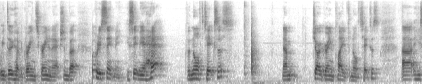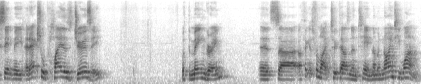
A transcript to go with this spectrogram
we do have a green screen in action but look what he sent me he sent me a hat for North Texas now Joe Greene played for North Texas. Uh, he sent me an actual player's jersey with the mean green. It's uh, I think it's from like 2010, number 91,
